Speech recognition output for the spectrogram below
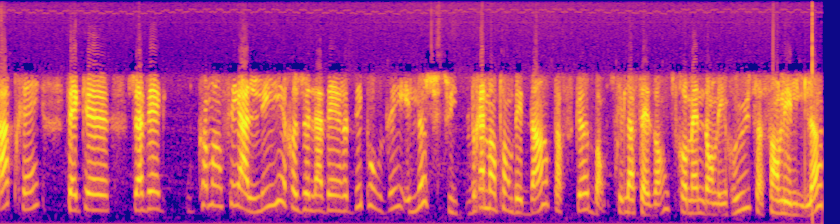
après. Fait que j'avais commencé à lire, je l'avais déposé et là, je suis vraiment tombée dedans parce que, bon, c'est la saison, on se promène dans les rues, ça sent les lilas.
